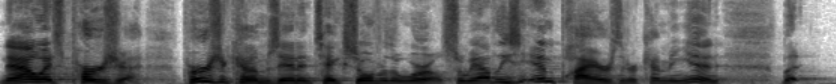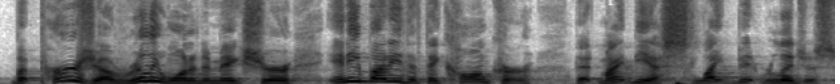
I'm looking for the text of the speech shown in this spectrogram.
Now it's Persia. Persia comes in and takes over the world. So we have these empires that are coming in, but but Persia really wanted to make sure anybody that they conquer that might be a slight bit religious,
